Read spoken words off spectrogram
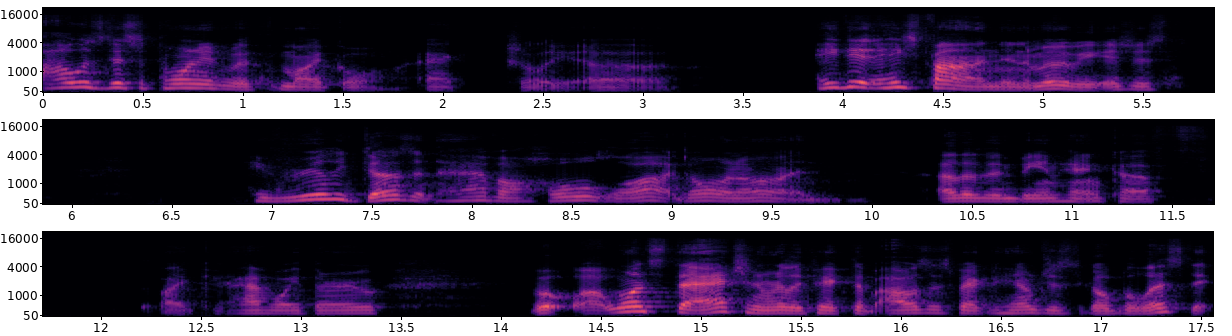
I was disappointed with Michael actually. Uh, he did. He's fine in the movie. It's just he really doesn't have a whole lot going on other than being handcuffed like halfway through. But uh, once the action really picked up, I was expecting him just to go ballistic,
